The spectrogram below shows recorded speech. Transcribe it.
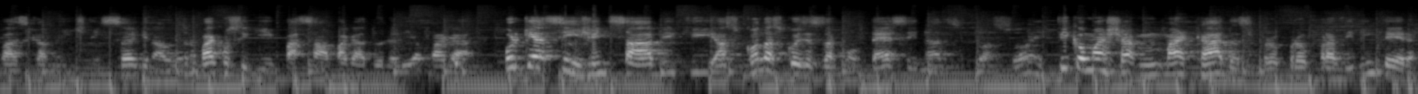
basicamente. Tem sangue na lousa. Você não vai conseguir passar uma apagadura ali apagar. Porque assim, a gente sabe que as, quando as coisas acontecem nas situações, ficam marcadas marcadas para a vida inteira.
